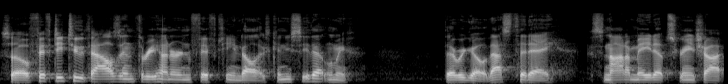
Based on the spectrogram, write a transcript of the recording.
So $52,315. Can you see that? Let me, there we go. That's today. It's not a made up screenshot.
